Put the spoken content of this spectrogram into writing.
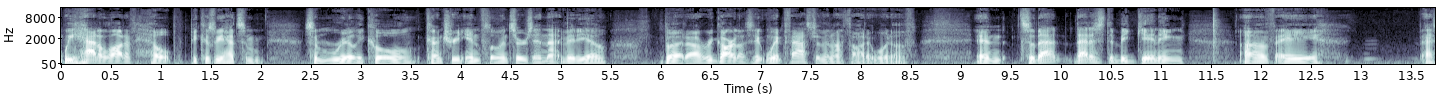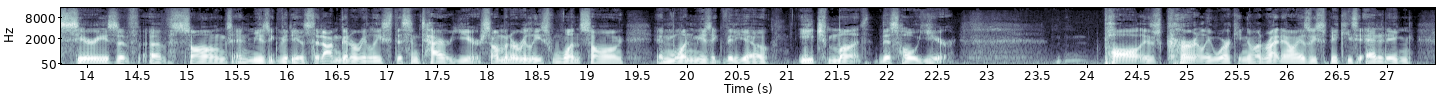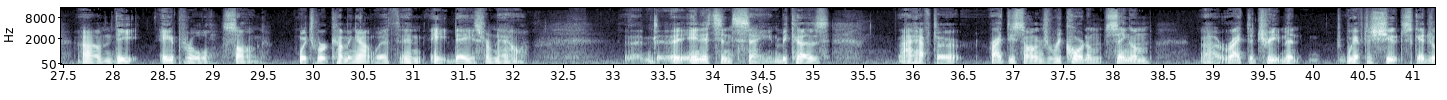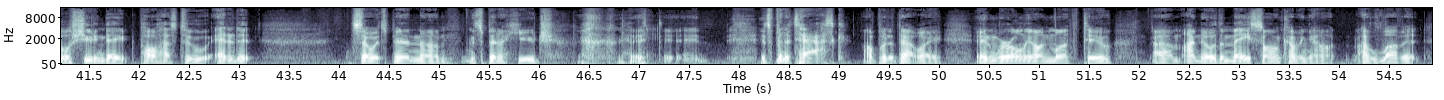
we had a lot of help because we had some some really cool country influencers in that video. But uh, regardless, it went faster than I thought it would have, and so that that is the beginning of a a series of, of songs and music videos that I'm going to release this entire year. So I'm going to release one song and one music video each month this whole year. Paul is currently working on right now as we speak. He's editing um, the April song, which we're coming out with in eight days from now. And it's insane because I have to write these songs, record them, sing them, uh, write the treatment. We have to shoot, schedule a shooting date. Paul has to edit it. So it's been um, it's been a huge it, it, it's been a task. I'll put it that way. And we're only on month two. Um, I know the May song coming out. I love it.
